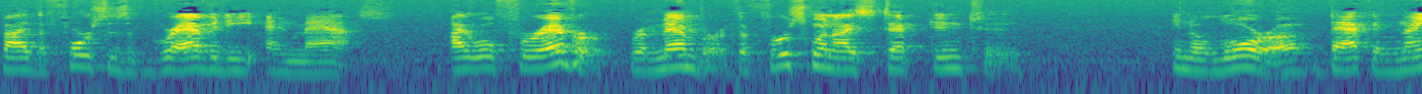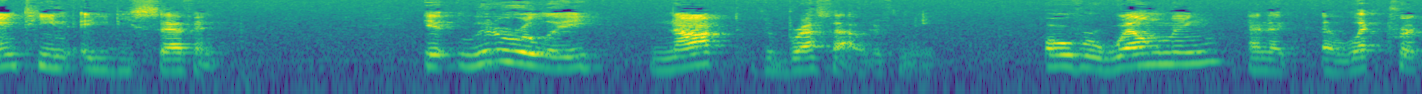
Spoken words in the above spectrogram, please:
by the forces of gravity and mass. I will forever remember the first one I stepped into in Ellora back in 1987. It literally knocked the breath out of me. Overwhelming and electric,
